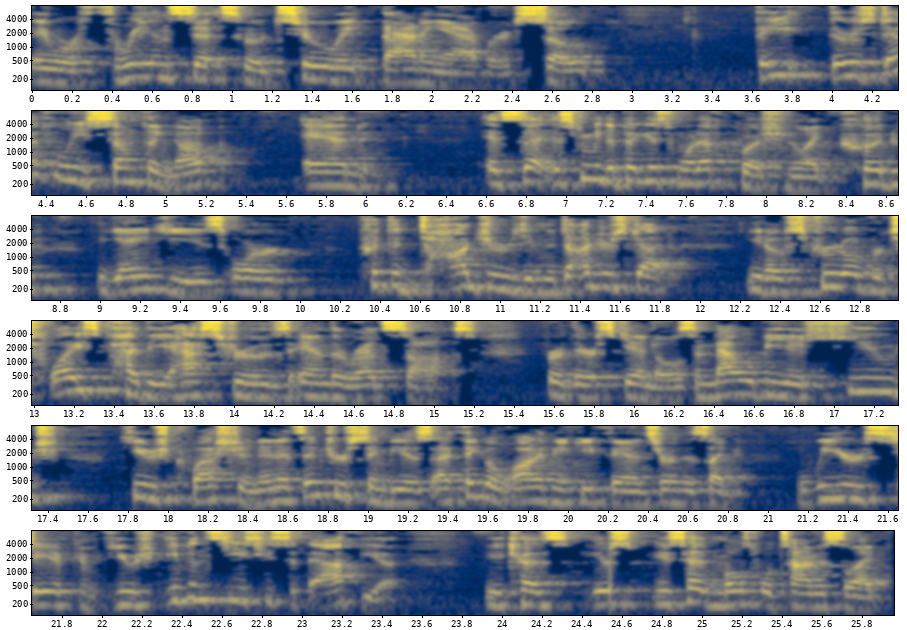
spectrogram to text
they were 3 and 6 with a 208 batting average. So they there's definitely something up, and it's it's gonna be the biggest what if question. Like, could the Yankees or could the Dodgers even? The Dodgers got you know screwed over twice by the Astros and the Red Sox for their scandals, and that will be a huge huge question. And it's interesting because I think a lot of Yankee fans are in this like weird state of confusion. Even CC Sabathia, because he said multiple times like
